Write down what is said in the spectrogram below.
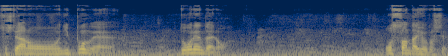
そしてあのー、日本のね同年代のおっさん代表として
